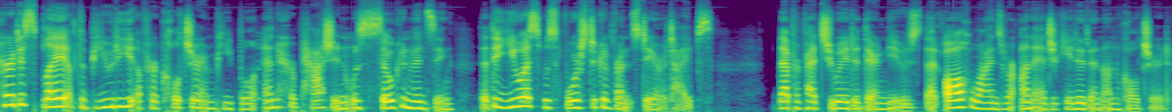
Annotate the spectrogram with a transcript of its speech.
Her display of the beauty of her culture and people and her passion was so convincing that the U.S. was forced to confront stereotypes that perpetuated their news that all Hawaiians were uneducated and uncultured.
